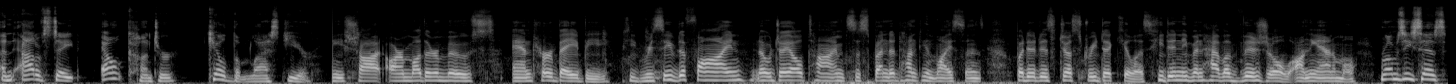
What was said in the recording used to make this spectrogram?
An out of state elk hunter killed them last year. He shot our mother moose and her baby. He received a fine, no jail time, suspended hunting license, but it is just ridiculous. He didn't even have a visual on the animal. Rumsey says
